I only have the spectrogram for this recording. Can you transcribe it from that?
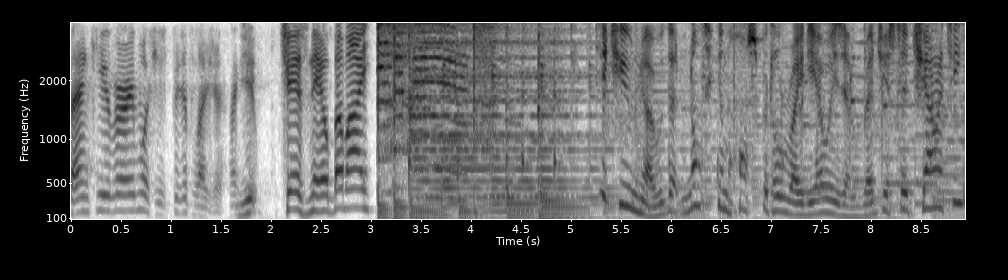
Thank you very much. It's been a pleasure. Thank you. you. Cheers, Neil. Bye bye. Did you know that Nottingham Hospital Radio is a registered charity?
